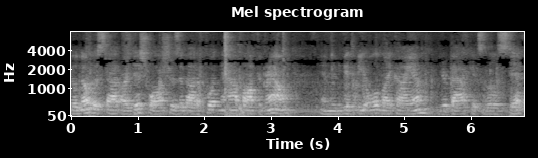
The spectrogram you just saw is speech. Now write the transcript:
you'll notice that our dishwasher is about a foot and a half off the ground. And when you get to be old like I am, your back gets a little stiff.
